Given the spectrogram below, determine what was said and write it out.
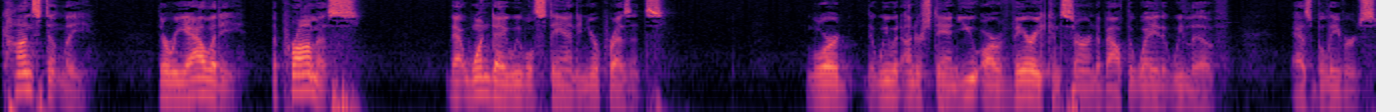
constantly the reality, the promise that one day we will stand in your presence. Lord, that we would understand you are very concerned about the way that we live as believers.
